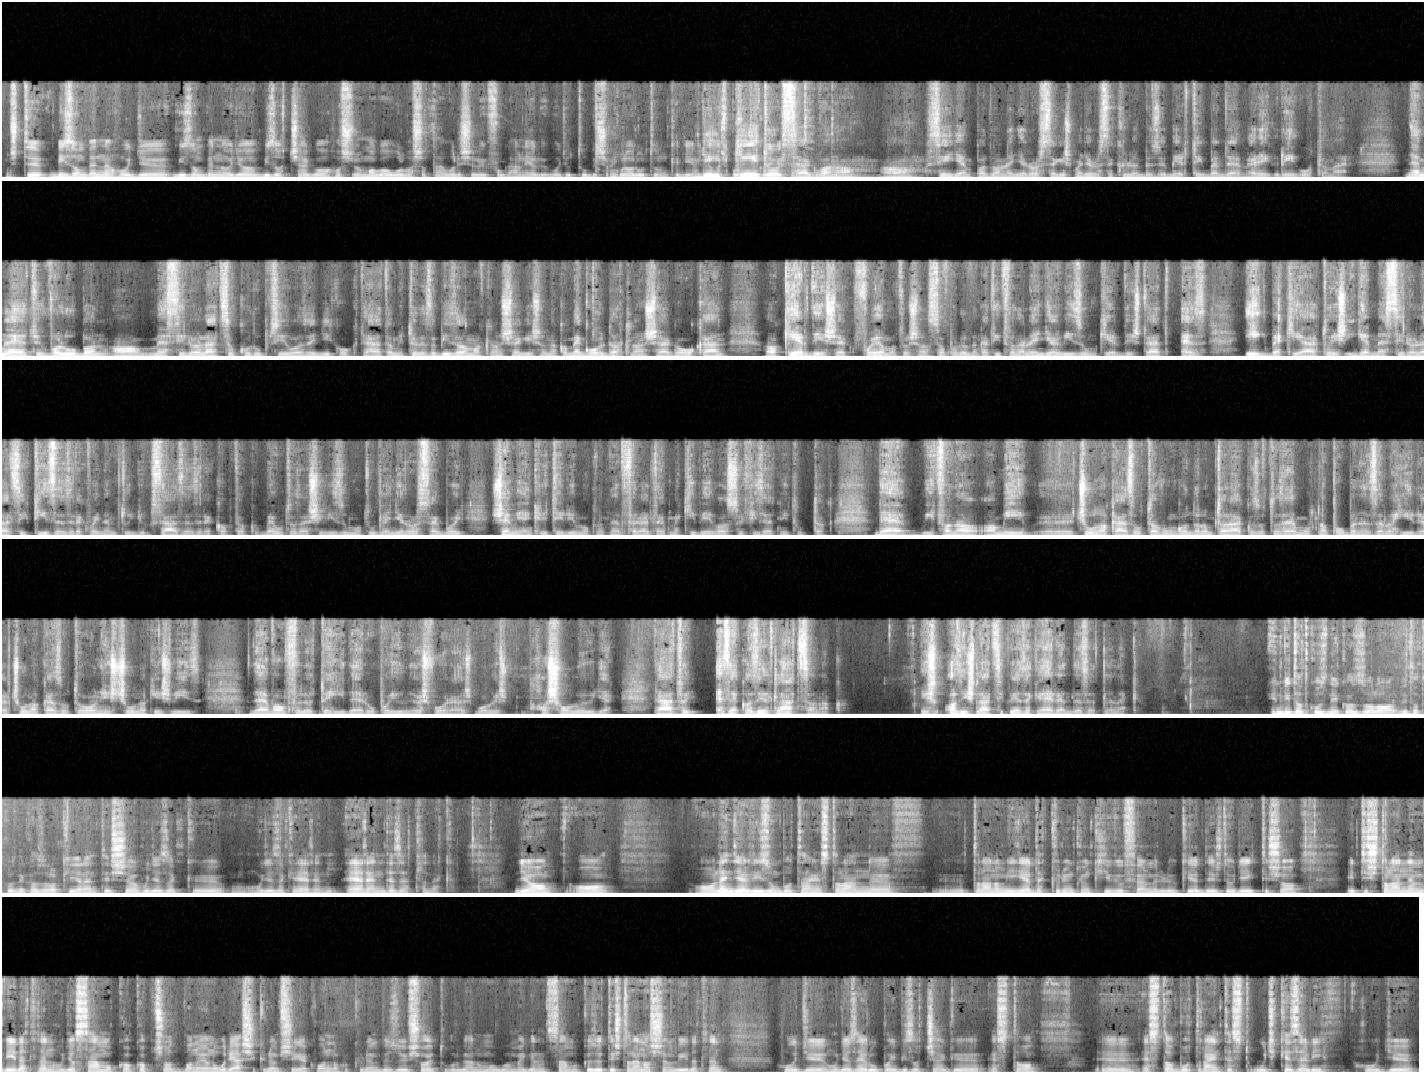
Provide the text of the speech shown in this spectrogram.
most bízom benne, hogy, bízom benne, hogy a bizottság a hasonló maga olvasatával is elő fog állni előbb vagy utóbb, és akkor arról tudunk egy ilyen. Ugye itt két ország van a, a szégyenpadon, Lengyelország és Magyarország különböző mértékben, de elég régóta már. Nem lehet, hogy valóban a messziről látszó korrupció az egyik ok? Tehát amitől ez a bizalmatlanság és annak a megoldatlansága okán a kérdések folyamatosan szaporodnak, hát itt van a lengyel vízum kérdés, tehát ez égbe kiáltó, és igen messziről látszik, tízezrek, vagy nem tudjuk, százezrek kaptak beutazási vízumot úgy Lengyelországba, hogy semmilyen kritériumoknak nem feleltek meg, kivéve azt, hogy fizetni tudtak. De itt van a, a mi csónakázó tavunk, gondolom találkozott az elmúlt napokban ezzel a hírrel. Csónakázó ahol nincs csónak és víz, de van fölötte híd Európai Uniós forrásból, és hasonló ügyek. Tehát, hogy ezek azért látszanak. És az is látszik, hogy ezek elrendezetlenek. Én vitatkoznék azzal a, vitatkoznék azzal a kijelentéssel, hogy ezek, hogy ezek elrendezetlenek. Ugye a, a, a lengyel vízumbotrány, ez talán, talán a mi érdekkörünkön kívül felmerülő kérdés, de ugye itt is, a, itt is talán nem véletlen, hogy a számokkal kapcsolatban olyan óriási különbségek vannak a különböző sajtóorgánumokban megjelent számok között, és talán az sem véletlen, hogy, hogy az Európai Bizottság ezt a, ezt a botrányt ezt úgy kezeli, hogy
